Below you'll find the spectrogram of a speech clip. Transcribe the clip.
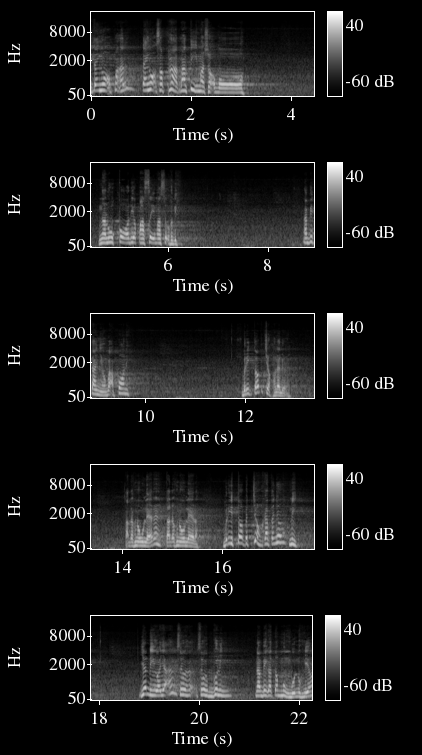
tengok tengok sahabat mati masya-Allah. Dengan luka dia pasir masuk habis. Nabi tanya, "Buat apa ni?" Berita pecah lalu. Tak ada kena ular eh? Tak ada kena ular dah. Berita pecah katanya, ni. Yang dirayak suruh suruh guling. Nabi kata mung bunuh dia.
